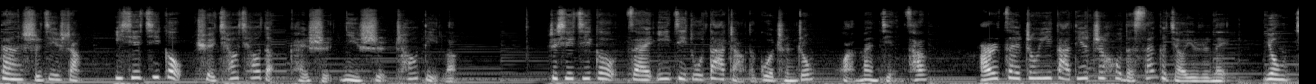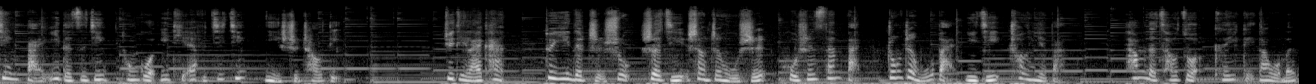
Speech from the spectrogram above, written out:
但实际上，一些机构却悄悄地开始逆势抄底了。这些机构在一季度大涨的过程中缓慢减仓，而在周一大跌之后的三个交易日内，用近百亿的资金通过 ETF 基金逆势抄底。具体来看，对应的指数涉及上证五十、沪深三百。中证五百以及创业板，他们的操作可以给到我们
